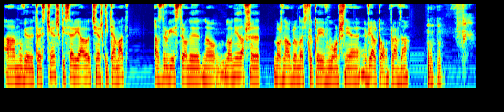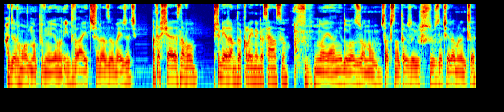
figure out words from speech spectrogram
A mówię, to jest ciężki serial, ciężki temat, a z drugiej strony, no, no nie zawsze można oglądać tylko i wyłącznie wielką, prawda? Chociaż można pewnie ją i dwa, i trzy razy obejrzeć. No też się znowu przymierzam do kolejnego seansu. No ja niedługo z żoną zacznę, także już, już zacieram ręce.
